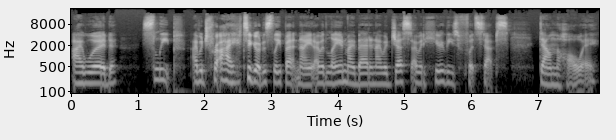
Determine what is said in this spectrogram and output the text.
I would sleep. I would try to go to sleep at night. I would lay in my bed and I would just, I would hear these footsteps down the hallway.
